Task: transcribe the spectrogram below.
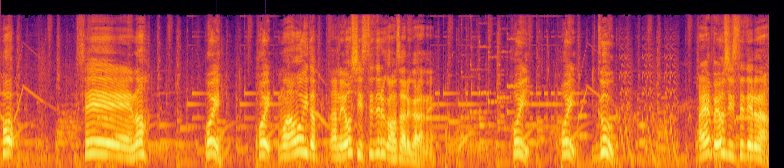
ほせーの。ほいほいもう青いとあのヨッシー捨ててる可能性あるからね。ほいほいゴー。あやっぱヨッシー捨ててるな。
